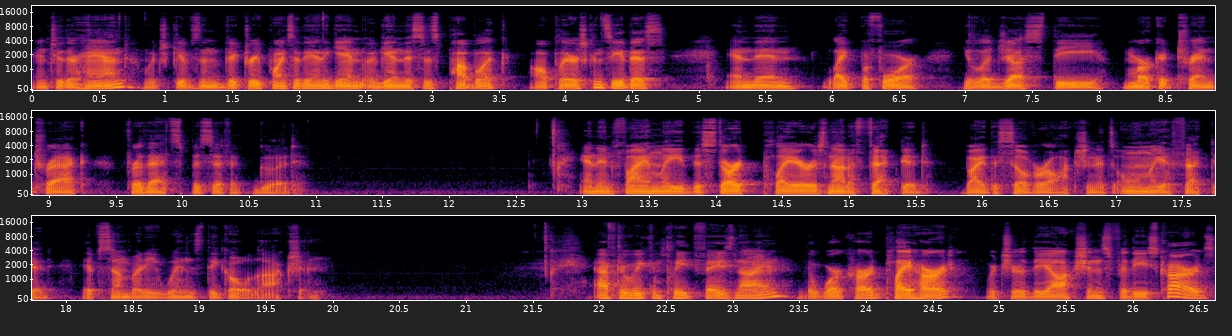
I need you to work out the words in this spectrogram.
into their hand, which gives them victory points at the end of the game. Again, this is public. All players can see this. And then, like before, you'll adjust the market trend track for that specific good. And then finally, the start player is not affected by the silver auction. It's only affected if somebody wins the gold auction. After we complete phase 9, the work hard, play hard, which are the auctions for these cards,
